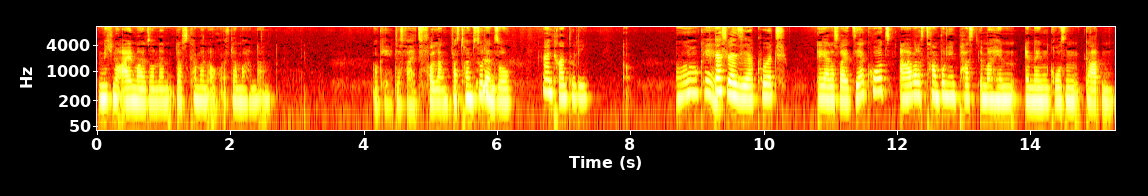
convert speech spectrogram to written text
Nicht nur einmal, sondern das kann man auch öfter machen dann. Okay, das war jetzt voll lang. Was träumst du denn so? Ein Trampolin. Oh, okay. Das wäre sehr kurz. Ja, das war jetzt sehr kurz, aber das Trampolin passt immerhin in den großen Garten.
